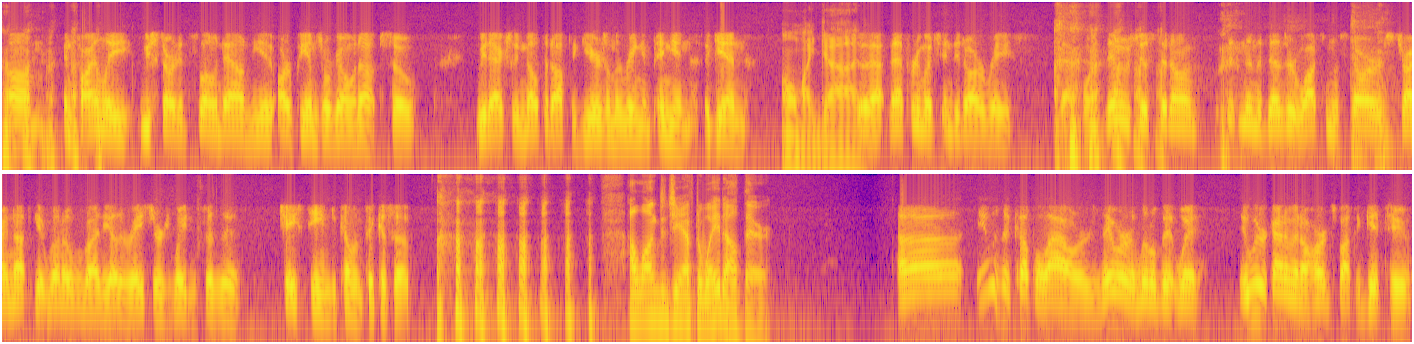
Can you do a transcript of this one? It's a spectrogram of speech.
Um, and finally, we started slowing down. The RPMs were going up, so we'd actually melted off the gears on the ring and pinion again. Oh my god! So that that pretty much ended our race. At that point, then it was just sit on sitting in the desert watching the stars, trying not to get run over by the other racers, waiting for the chase team to come and pick us up. How long did you have to wait out there? Uh, it was a couple hours. They were a little bit wet. We were kind of in a hard spot to get to,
